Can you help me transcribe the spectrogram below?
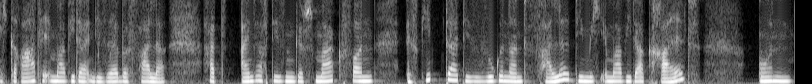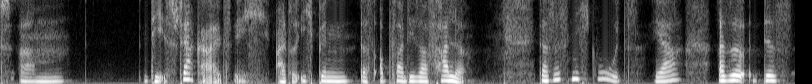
ich gerate immer wieder in dieselbe Falle, hat einfach diesen Geschmack von, es gibt da diese sogenannte Falle, die mich immer wieder krallt und ähm, die ist stärker als ich. Also ich bin das Opfer dieser Falle. Das ist nicht gut, ja. Also das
